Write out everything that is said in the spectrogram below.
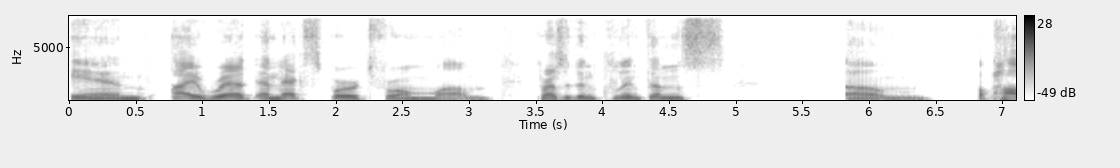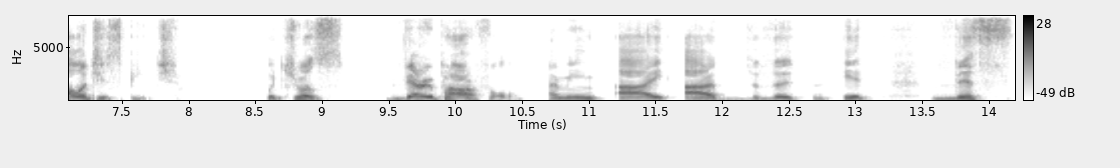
And I read an expert from um, President Clinton's um, apology speech, which was very powerful. I mean, I, I, the, it, this,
